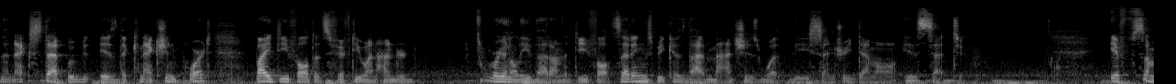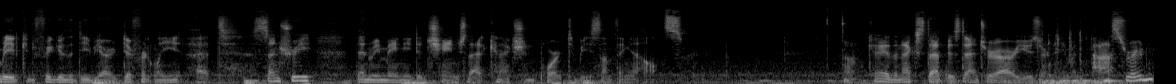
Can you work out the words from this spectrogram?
The next step is the connection port. By default, it's 5100. We're going to leave that on the default settings because that matches what the Sentry demo is set to. If somebody had configured the DVR differently at Sentry, then we may need to change that connection port to be something else. Okay, the next step is to enter our username and password.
